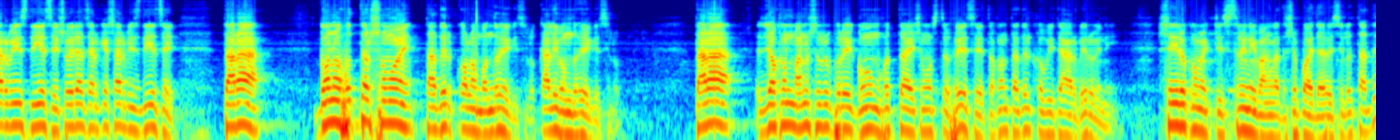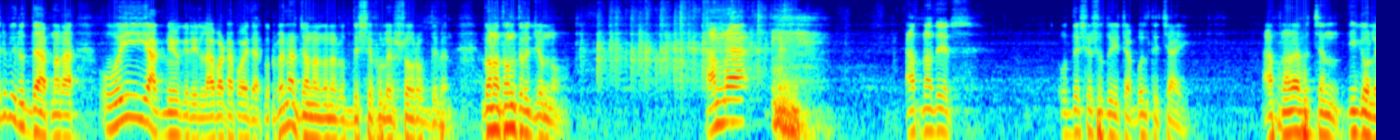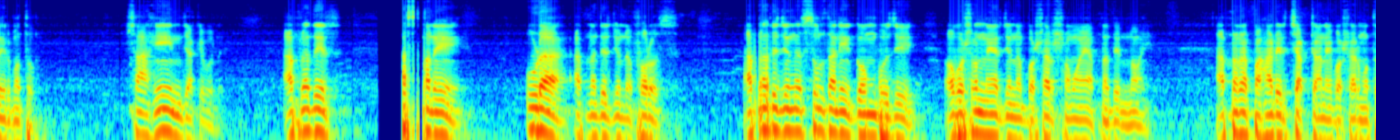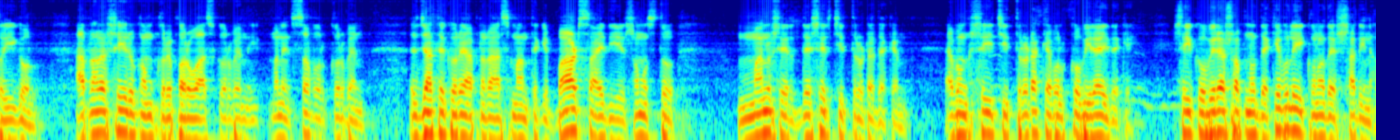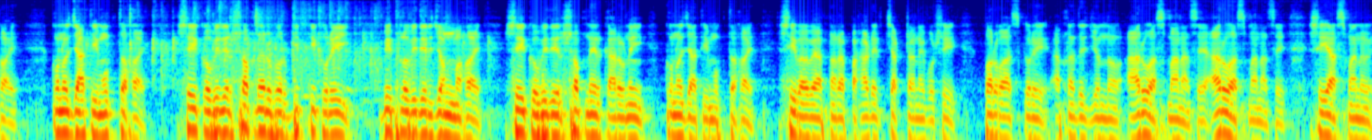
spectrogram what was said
Service দিয়েছে, স্বৈরাচারকে service দিয়েছে, তারা গণহত্যার সময় তাদের কলম বন্ধ হয়ে গেছিল, কালি বন্ধ হয়ে গেছিল। তারা যখন মানুষের উপরে গম, হত্যা এই সমস্ত হয়েছে, তখন তাদের কবিতা আর বেরোয়নি সেই রকম একটি শ্রেণি বাংলাদেশে পয়দা হয়েছিল। তাদের বিরুদ্ধে আপনারা ওই আগ্নেয়গিরির লাভাটা পয়দা করবেন আর জনগণের উদ্দেশ্যে ফুলের সৌরভ দেবেন, গণতন্ত্রের জন্য। আমরা আপনাদের উদ্দেশ্যে শুধু এটা বলতে চাই, আপনারা হচ্ছেন ইগলের মতো, শাহীন যাকে বলে। আপনাদের আসমানে উড়া আপনাদের জন্য ফরজ, আপনাদের জন্য সুলতানি গম্বুজে অবসর নেয়ার জন্য বসার সময় আপনাদের নয়। আপনারা পাহাড়ের চাট্টানে বসার মতো ইগল আপনারা সেই রকম করে পরওয়াজ করবেন মানে সফর করবেন, যাতে করে আপনারা আসমান থেকে বার্ডস আই দিয়ে সমস্ত মানুষের দেশের চিত্রটা দেখেন, এবং সেই চিত্রটা কেবল কবিরাই দেখে। সেই কবিরা স্বপ্ন দেখে বলেই কোনো দেশ স্বাধীন হয়, কোনো জাতি মুক্ত হয়। সেই কবিদের স্বপ্নের উপর ভিত্তি করেই বিপ্লবীদের জন্ম হয়। সেই কবিদের স্বপ্নের কারণেই কোনো জাতি মুক্ত হয়। সেভাবে আপনারা পাহাড়ের চাট্টানে বসে পরওয়াজ করে আপনাদের জন্য আরও আসমান আছে, আরও আসমান আছে। সেই আসমানে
